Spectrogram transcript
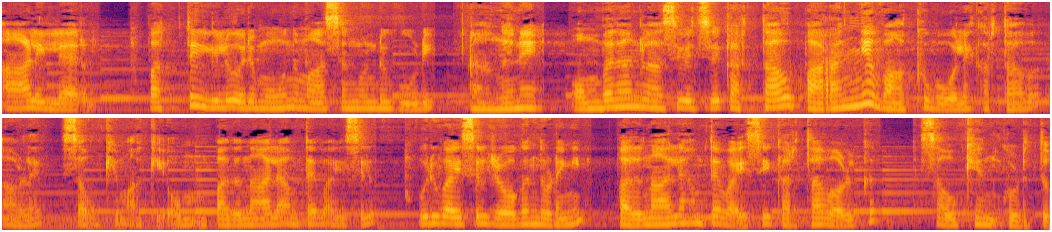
ആളില്ലായിരുന്നു. പത്ത് കിലോ ഒരു മൂന്ന് മാസം കൊണ്ട് കൂടി അങ്ങനെ ഒമ്പതാം ക്ലാസ്സിൽ വെച്ച് കർത്താവ് പറഞ്ഞ വാക്ക് പോലെ കർത്താവ് അവളെ സൗഖ്യമാക്കി. പതിനാലാമത്തെ വയസ്സിൽ ഒരു വയസ്സിൽ രോഗം തുടങ്ങി പതിനാലാമത്തെ വയസ്സിൽ കർത്താവ് അവൾക്ക് സൗഖ്യം കൊടുത്തു.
